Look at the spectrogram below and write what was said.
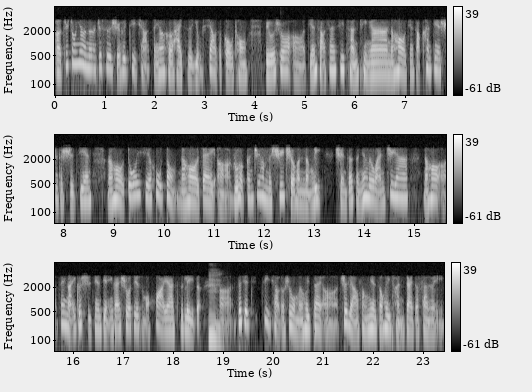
呃，最重要呢就是学会技巧，怎样和孩子有效的沟通。比如说，呃，减少三 C 产品啊，然后减少看电视的时间，然后多一些互动，然后再呃，如何根据他们的需求和能力选择怎样的玩具啊，然后呃，在哪一个时间点应该说些什么话呀之类的。嗯，呃，这些技巧都是我们会在呃治疗方面中会涵盖的范围。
